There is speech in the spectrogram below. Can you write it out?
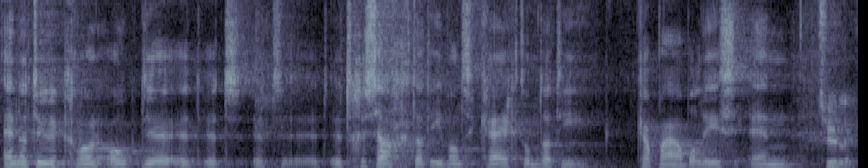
en natuurlijk gewoon ook de, het, het, het, het, het gezag dat iemand krijgt omdat hij capabel is en Tuurlijk.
